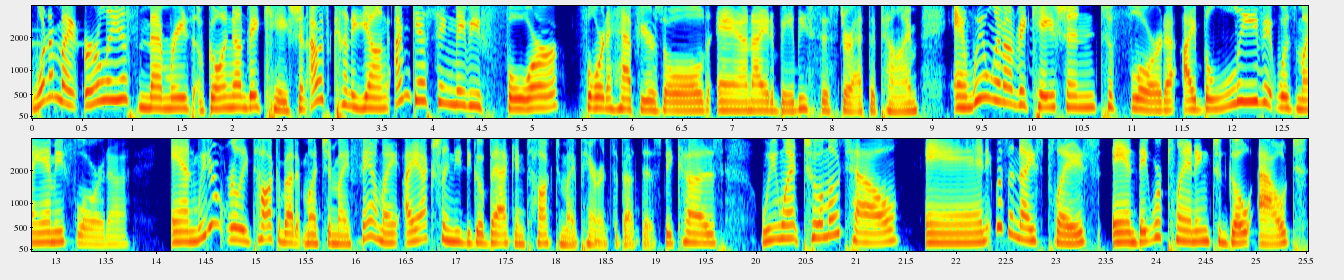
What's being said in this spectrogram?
One of my earliest memories of going on vacation, I was kind of young. I'm guessing maybe four, four and a half years old, and I had a baby sister at the time. And we went on vacation to Florida. I believe it was Miami, Florida. And we don't really talk about it much in my family. I actually need to go back and talk to my parents about this because we went to a motel and it was a nice place, and they were planning to go out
